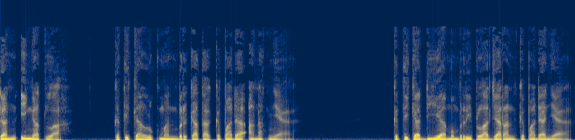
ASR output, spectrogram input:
Dan ingatlah ketika Lukman berkata kepada anaknya, ketika dia memberi pelajaran kepadanya,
